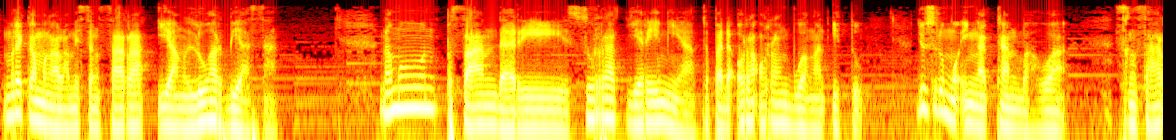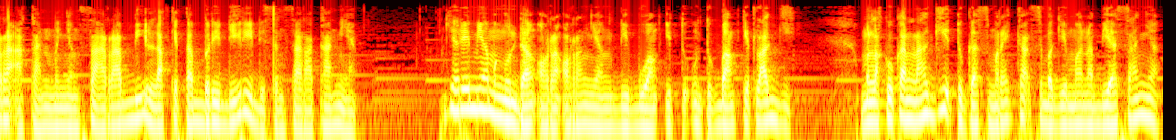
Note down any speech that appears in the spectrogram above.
Mereka mengalami sengsara yang luar biasa. Namun pesan dari surat Yeremia kepada orang-orang buangan itu justru mau ingatkan bahwa sengsara akan menyengsara bila kita beri diri disengsarakannya. Yeremia mengundang orang-orang yang dibuang itu untuk bangkit lagi, melakukan lagi tugas mereka sebagaimana biasanya,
